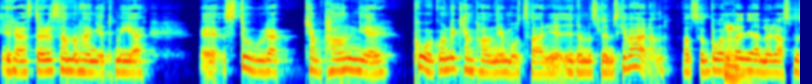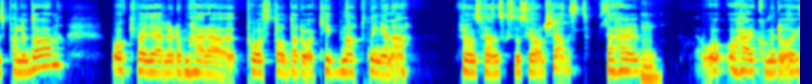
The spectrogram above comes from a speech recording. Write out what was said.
i det här större sammanhanget med eh, stora kampanjer, pågående kampanjer mot Sverige i den muslimska världen. Alltså både Mm. vad gäller Rasmus Paludan och vad gäller de här eh, påstådda då kidnappningarna från svensk socialtjänst. Så här, Mm. och, och här kommer då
